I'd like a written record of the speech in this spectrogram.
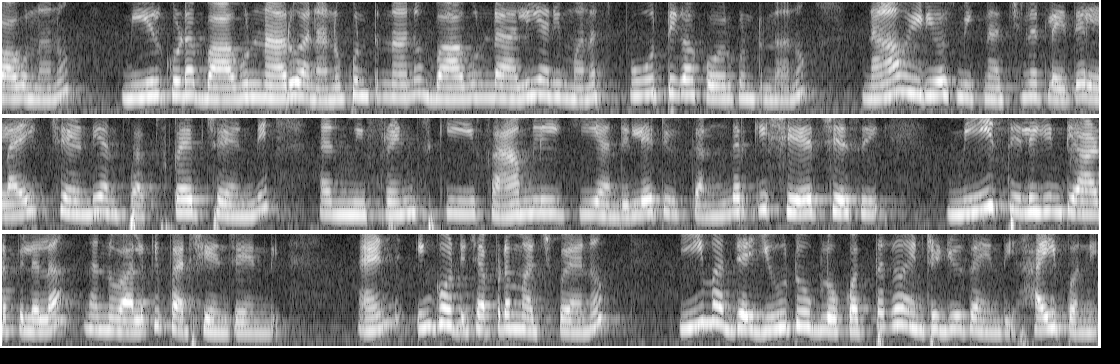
బాగున్నాను. మీరు కూడా బాగున్నారు అని అనుకుంటున్నాను. బాగుండాలి అని మనస్ఫూర్తిగా కోరుకుంటున్నాను. నా వీడియోస్ మీకు నచ్చినట్లయితే లైక్ చేయండి అండ్ సబ్స్క్రైబ్ చేయండి. అండ్ మీ ఫ్రెండ్స్కి ఫ్యామిలీకి అండ్ రిలేటివ్స్కి అందరికీ షేర్ చేసి మీ తెలుగింటి ఆడపిల్లల నన్ను వాళ్ళకి పరిచయం చేయండి. అండ్ ఇంకోటి చెప్పడం మర్చిపోయాను. ఈ మధ్య యూట్యూబ్లో కొత్తగా ఇంట్రడ్యూస్ అయింది హైప్ అని.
